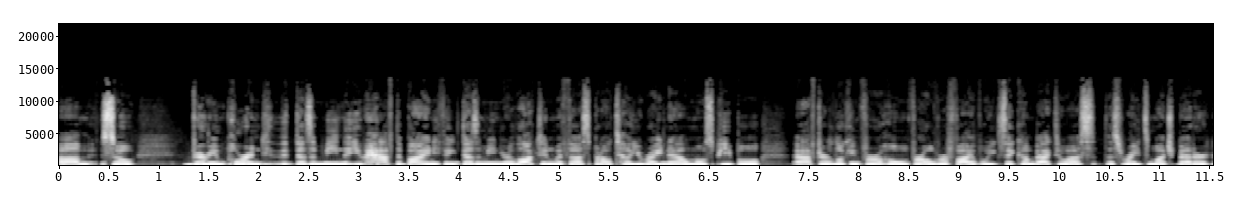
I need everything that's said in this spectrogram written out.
Um, so very important. It doesn't mean that you have to buy anything. It doesn't mean you're locked in with us. But I'll tell you right now, most people, after looking for a home for over five weeks, they come back to us. This rate's much better,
